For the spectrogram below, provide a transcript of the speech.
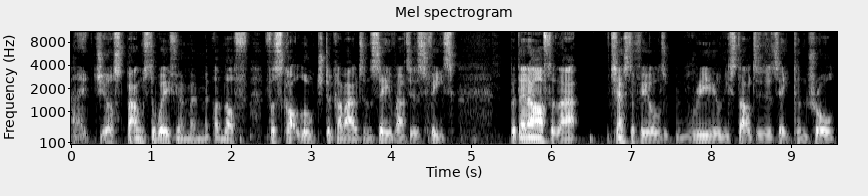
and it just bounced away from him enough for Scott Loach to come out and save at his feet. But then after that, Chesterfield really started to take control.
